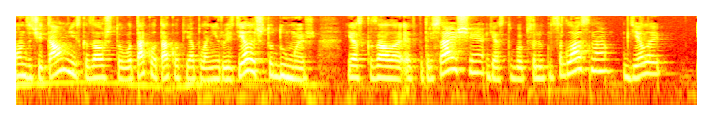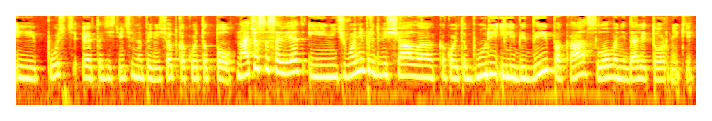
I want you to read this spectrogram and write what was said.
Он зачитал мне и сказал, что вот так, вот так вот я планирую сделать, что думаешь? Я сказала, это потрясающе, я с тобой абсолютно согласна, делай, и пусть это действительно принесет какой-то толк. Начался совет, и ничего не предвещало какой-то бури или беды, пока слово не дали Торники.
